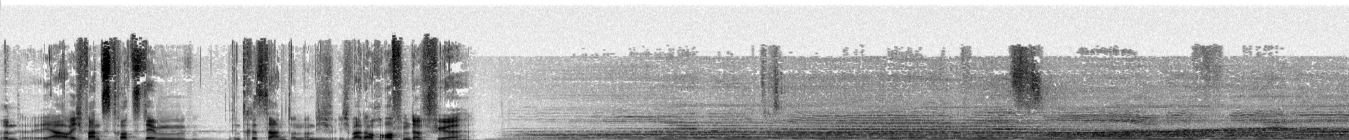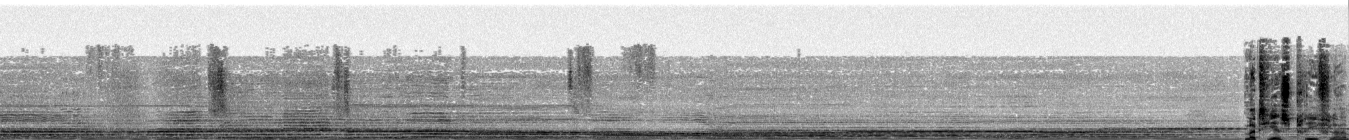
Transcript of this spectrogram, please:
und ja, aber ich fand es trotzdem interessant und, und ich, ich war da auch offen dafür. Matthias Priefler,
